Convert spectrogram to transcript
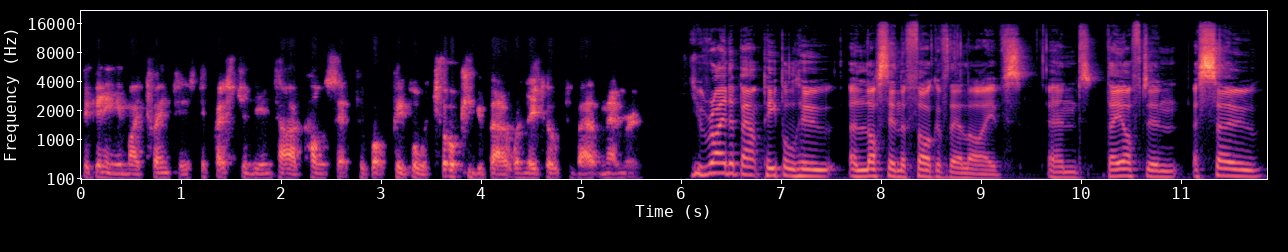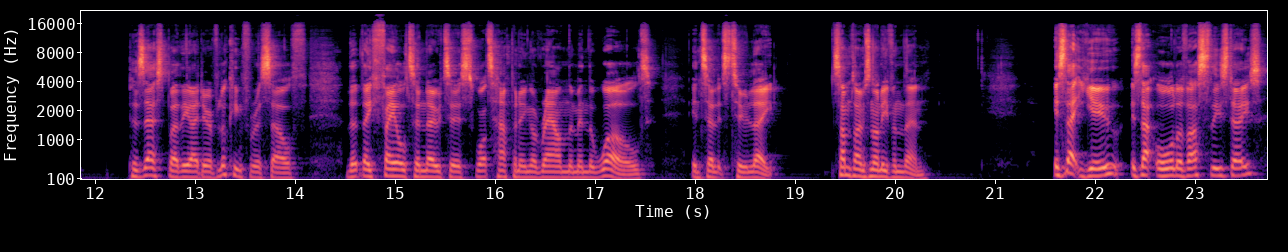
beginning in my 20s to question the entire concept of what people were talking about when they talked about memory. You write about people who are lost in the fog of their lives, and they often are so possessed by the idea of looking for a self that they fail to notice what's happening around them in the world until it's too late. Sometimes not even then. Is that you? Is that all of us these days?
